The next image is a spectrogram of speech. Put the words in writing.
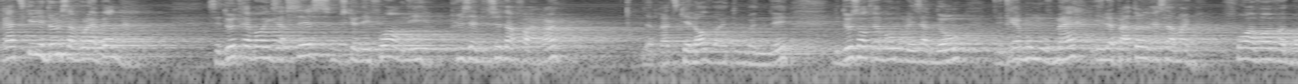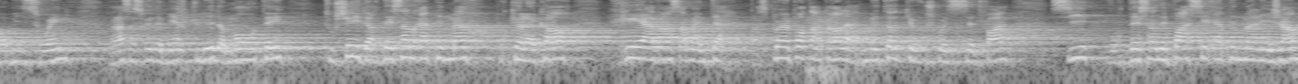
Pratiquer les deux, ça vaut la peine. C'est deux très bons exercices où que des fois on est plus habitué d'en faire un. De pratiquer l'autre va être une bonne idée. Les deux sont très bons pour les abdos, des très beaux mouvements et le pattern reste le même. Il faut avoir votre bon swing, vraiment s'assurer de bien reculer, de monter, toucher et de redescendre rapidement pour que le corps réavance en même temps. Parce que peu importe encore la méthode que vous choisissez de faire, si vous ne redescendez pas assez rapidement les jambes,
